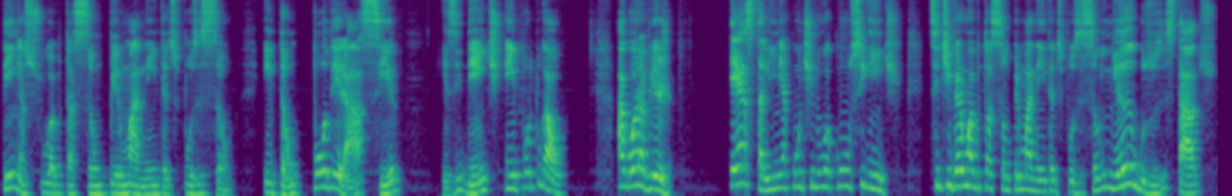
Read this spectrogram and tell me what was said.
tem a sua habitação permanente à disposição. Então, poderá ser residente em Portugal. Agora veja, esta linha continua com o seguinte: se tiver uma habitação permanente à disposição em ambos os estados,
